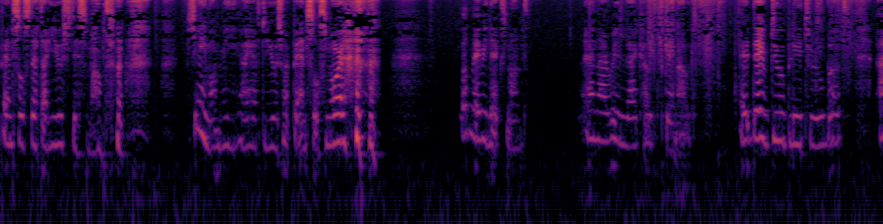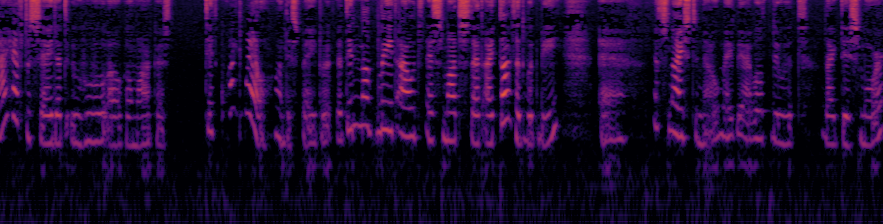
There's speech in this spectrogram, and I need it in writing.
pencils that I use this month. Shame on me, I have to use my pencils more. but maybe next month. And I really like how it came out. They do bleed through, but I have to say that Ohuhu alcohol markers did quite well on this paper. It did not bleed out as much that I thought it would be. Uh, it's nice to know. Maybe I will do it like this more.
